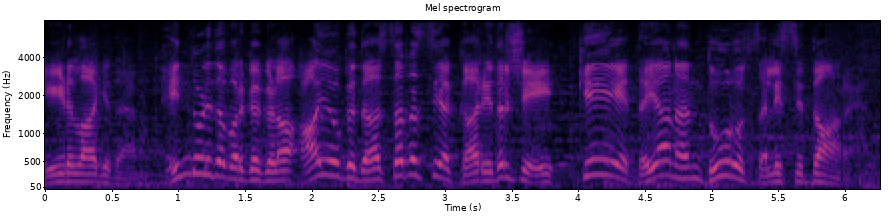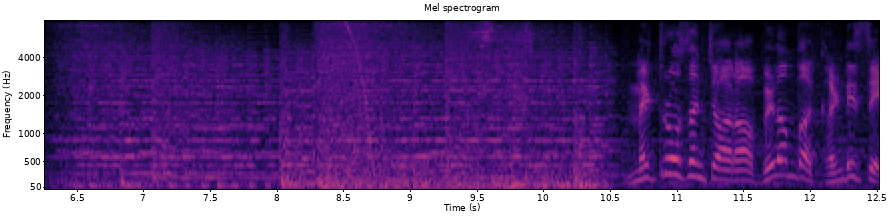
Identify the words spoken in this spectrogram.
ನೀಡಲಾಗಿದೆ. ಹಿಂದುಳಿದ ವರ್ಗಗಳ ಆಯೋಗದ ಸದಸ್ಯ ಕಾರ್ಯದರ್ಶಿ ಕೆಎ ದಯಾನಂದ್ ದೂರು ಸಲ್ಲಿಸಿದ್ದಾರೆ. ಮೆಟ್ರೋ ಸಂಚಾರ ವಿಳಂಬ ಖಂಡಿಸಿ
